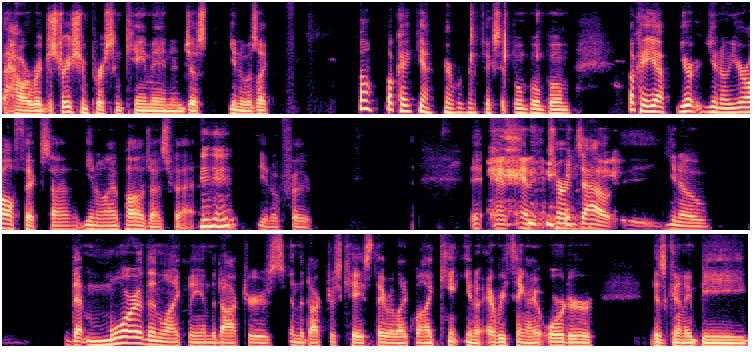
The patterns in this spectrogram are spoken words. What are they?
how a registration person came in and just you know was like oh okay yeah here we're gonna fix it boom boom boom okay yeah you're you know you're all fixed uh you know i apologize for that Mhm. you know for and, and it turns out you know that more than likely in the doctors in the doctor's case they were like well i can't you know everything i order is going to be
